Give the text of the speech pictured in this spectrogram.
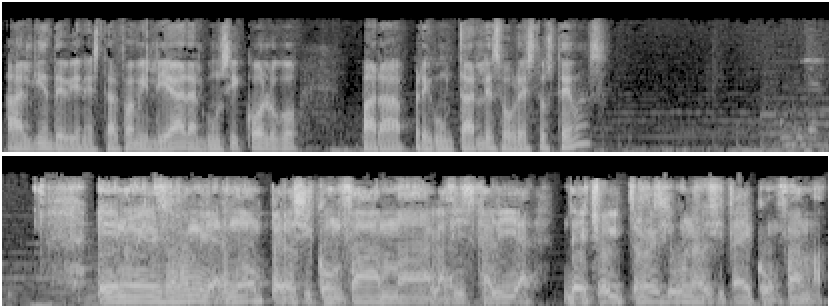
alguien de Bienestar Familiar, algún psicólogo, para preguntarle sobre estos temas? Eh, no bienestar familiar, no, pero sí Confama, la fiscalía. De hecho, hoy recibo una visita de Confama.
